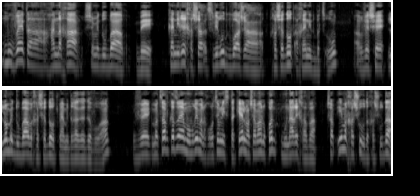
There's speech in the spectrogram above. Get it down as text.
מובאת ההנחה שמדובר בכנראה חש... סבירות גבוהה שהחשדות אכן יתבצעו, ושלא מדובר בחשדות מהמדרג הגבוה. ובמצב כזה הם אומרים, אנחנו רוצים להסתכל, מה שאמרנו קודם, תמונה רחבה. עכשיו, אם החשוד, החשודה,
